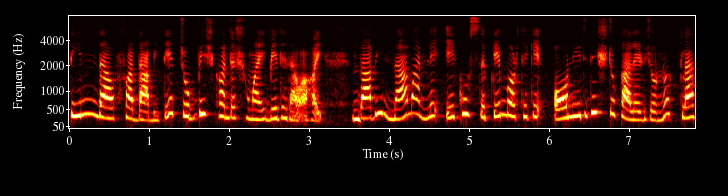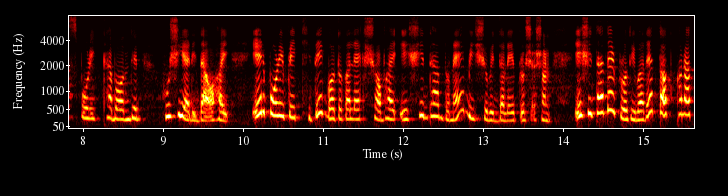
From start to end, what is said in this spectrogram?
তিন দফা দাবিতে চব্বিশ ঘণ্টা সময় বেঁধে দেওয়া হয়। দাবি না মানলে একুশ সেপ্টেম্বর থেকে অনির্দিষ্টকালের জন্য ক্লাস পরীক্ষা বন্ধের হুঁশিয়ারি দেওয়া হয়। এর পরিপ্রেক্ষিতে গতকাল এক সভায় এই সিদ্ধান্ত নেয় বিশ্ববিদ্যালয়ের প্রশাসন। এই সিদ্ধান্তের প্রতিবাদে তৎক্ষণাৎ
